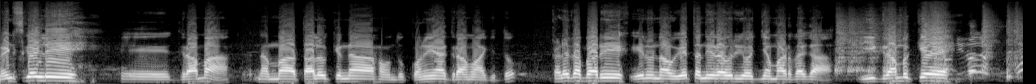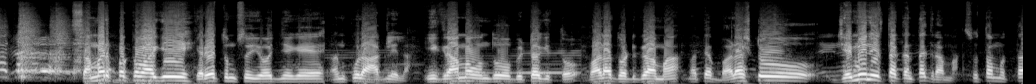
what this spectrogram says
ಮೆಣಸಗಳ್ಳಿ ಗ್ರಾಮ ನಮ್ಮ ತಾಲೂಕಿನ ಒಂದು ಕೊನೆಯ ಗ್ರಾಮ ಆಗಿದ್ದು, ಕಳೆದ ಬಾರಿ ಏನು ನಾವು ಏತ ನೀರಾವರಿ ಯೋಜನೆ ಮಾಡಿದಾಗ ಈ ಗ್ರಾಮಕ್ಕೆ ಸಮರ್ಪಕವಾಗಿ ಕೆರೆ ತುಂಬಿಸು ಯೋಜನೆಗೆ ಅನುಕೂಲ ಆಗ್ಲಿಲ್ಲ. ಈ ಗ್ರಾಮ ಒಂದು ಬಿಟ್ಟೋಗಿತ್ತು. ಬಹಳ ದೊಡ್ಡ ಗ್ರಾಮ, ಮತ್ತೆ ಬಹಳಷ್ಟು ಜಮೀನ್ ಇರ್ತಕ್ಕಂಥ ಗ್ರಾಮ. ಸುತ್ತಮುತ್ತ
